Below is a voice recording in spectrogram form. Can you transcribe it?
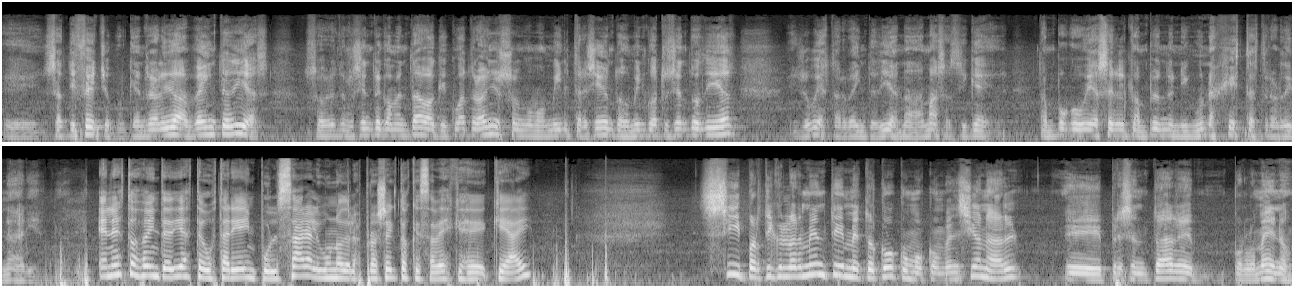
eh, satisfecho, porque en realidad 20 días sobre reciente comentaba que cuatro años son como 1.300 o 1.400 días, y yo voy a estar 20 días nada más, así que tampoco voy a ser el campeón de ninguna gesta extraordinaria. ¿En estos 20 días te gustaría impulsar alguno de los proyectos que sabes que, hay? Sí, particularmente me tocó como convencional eh, presentar eh, por lo menos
